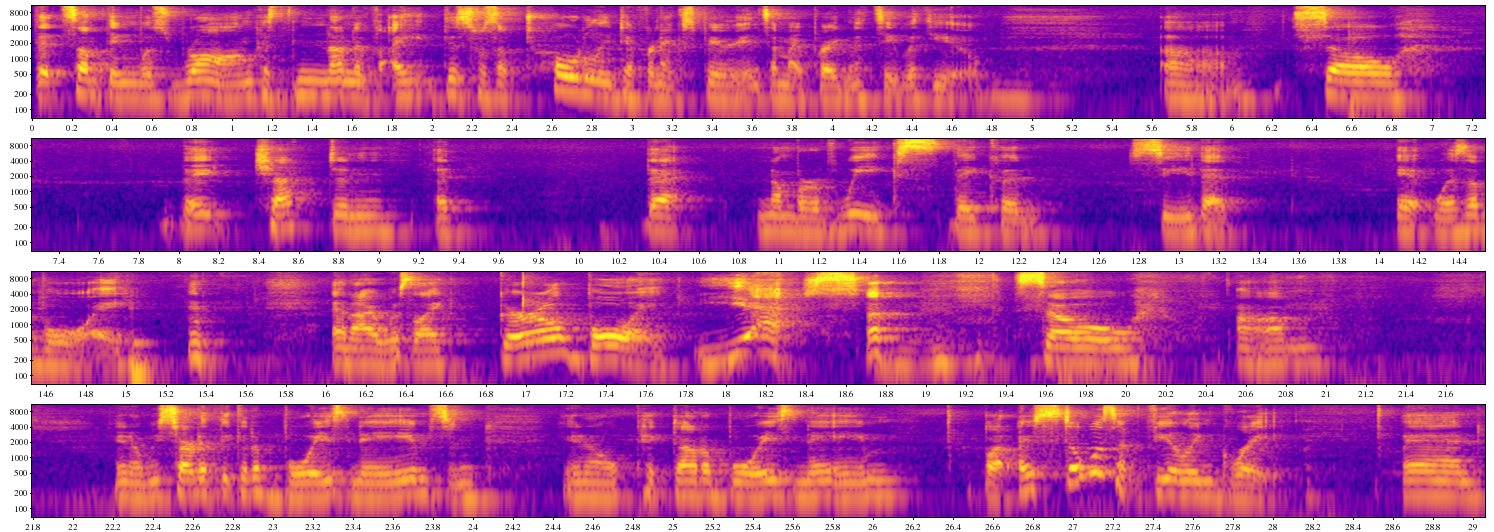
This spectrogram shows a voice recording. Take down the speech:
that something was wrong because none of I this was a totally different experience in my pregnancy with you. Um, so they checked, and at that number of weeks, they could see that it was a boy. and I was like, girl, boy, yes. so, um, you know, we started thinking of boys' names and, you know, picked out a boy's name, but I still wasn't feeling great. And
